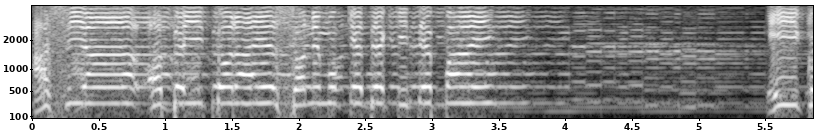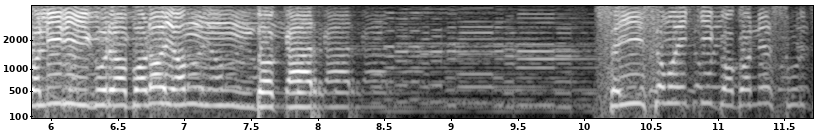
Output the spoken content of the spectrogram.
আসিয়া অদ্বৈত রায় সন্মুখে দেখিতে পায় এই কলির গুড় বড় অন্ধকার। সেই সময় কি গগনে সূর্য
